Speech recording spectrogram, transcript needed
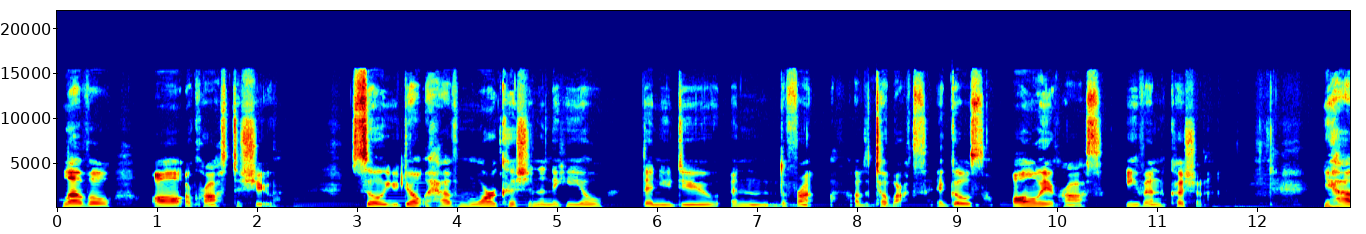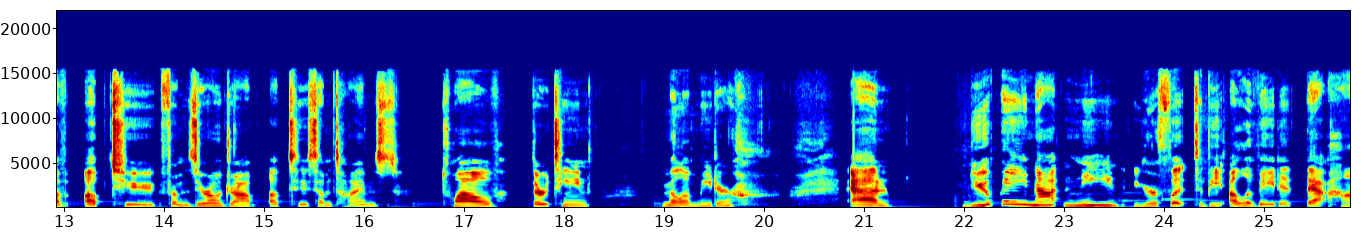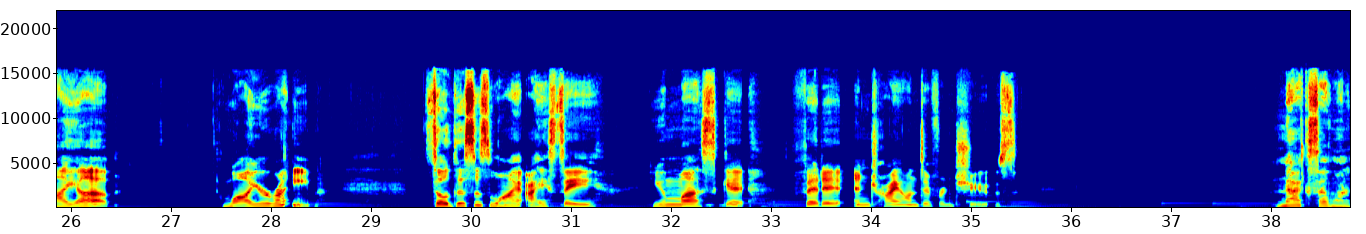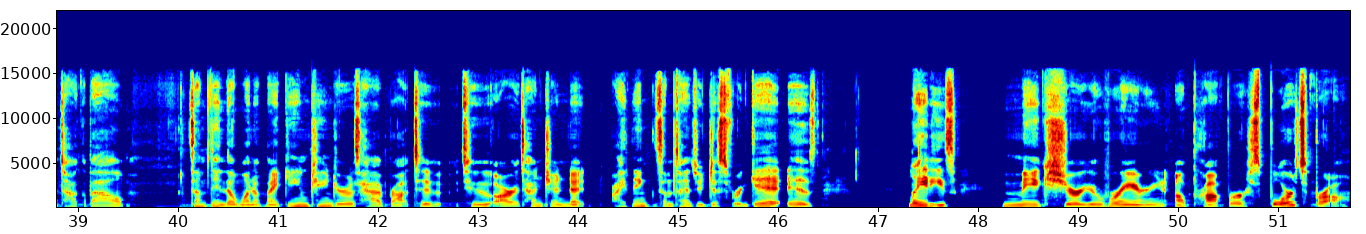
level all across the shoe. So you don't have more cushion in the heel than you do in the front of the toe box. It goes all the way across, even cushion. You have up to from zero drop up to sometimes 12, 13 millimeter. And you may not need your foot to be elevated that high up while you're running. So, this is why I say you must get fitted and try on different shoes. Next, I want to talk about something that one of my game changers had brought to to our attention that I think sometimes we just forget is ladies, make sure you're wearing a proper sports bra.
